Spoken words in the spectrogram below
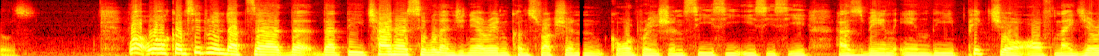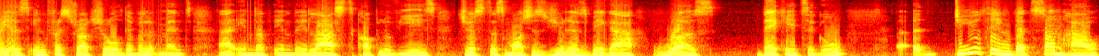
goes. Well, well, considering that uh, the, that the China Civil Engineering Construction Corporation (CCECC) has been in the picture of Nigeria's infrastructural development uh, in the in the last couple of years, just as much as Julius Berger was decades ago, uh, do you think that somehow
